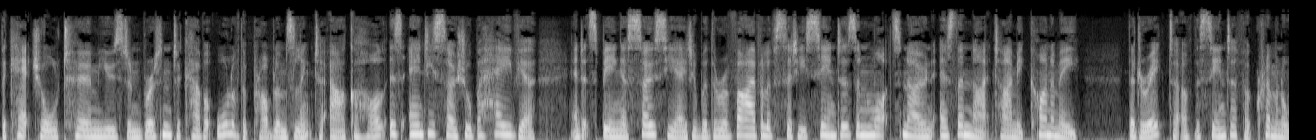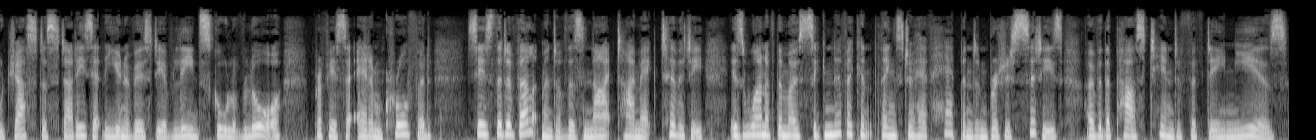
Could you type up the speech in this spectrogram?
The catch all term used in Britain to cover all of the problems linked to alcohol is antisocial behaviour, and it's being associated with the revival of city centres and what's known as the nighttime economy. The director of the Centre for Criminal Justice Studies at the University of Leeds School of Law, Professor Adam Crawford, says the development of this nighttime activity is one of the most significant things to have happened in British cities over the past 10 to 15 years.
